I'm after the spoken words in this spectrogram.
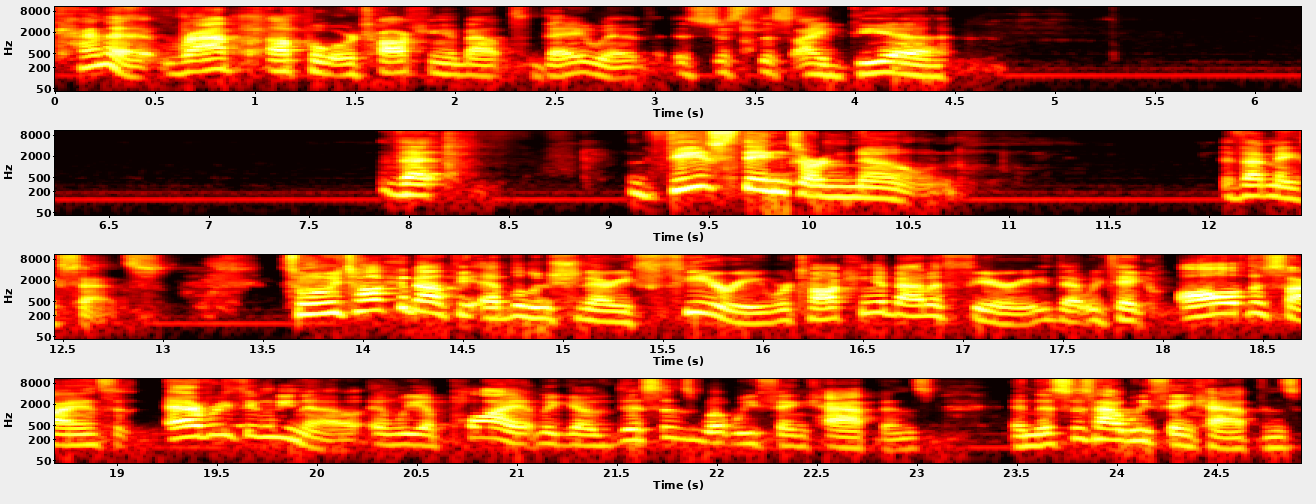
kind of wrap up what we're talking about today with is just this idea that these things are known, if that makes sense. So when we talk about the evolutionary theory, we're talking about a theory that we take all the science and everything we know and we apply it and we go, this is what we think happens, and this is how we think happens,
